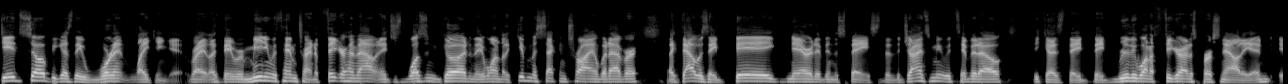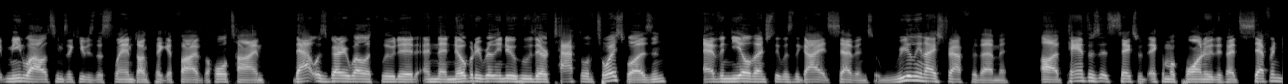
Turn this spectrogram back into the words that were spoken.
did so because they weren't liking it, right? Like they were meeting with him, trying to figure him out, and it just wasn't good, and they wanted to like, give him a second try and whatever. Like that was a big narrative in the space that the Giants meet with Thibodeaux because they they really want to figure out his personality. And it, meanwhile, it seems like he was the slam dunk pick at five the whole time. That was very well occluded, and then nobody really knew who their tackle of choice was, and Evan Neal eventually was the guy at seven. So really nice draft for them. Uh, Panthers at six with Ikem Ekwonu. They've had seven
